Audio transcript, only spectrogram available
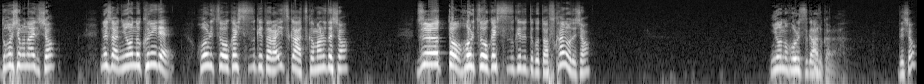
どうしようもないでしょ？皆さん日本の国で法律を犯し続けたらいつか捕まるでしょ？ずっと法律を犯し続けるってことは不可能でしょ？日本の法律があるから。でしょ？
